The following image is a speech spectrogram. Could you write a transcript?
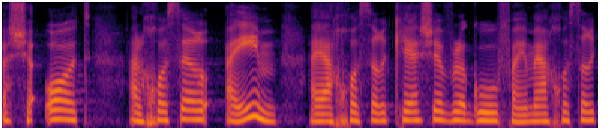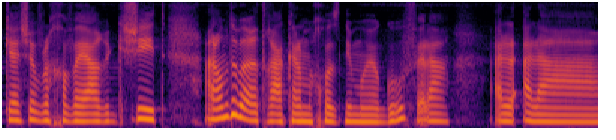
השעות, על חוסר, האם היה חוסר קשב לגוף, האם היה חוסר קשב לחוויה הרגשית. אני לא מדברת רק על מחוז דימוי הגוף, אלא על, על, ה,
